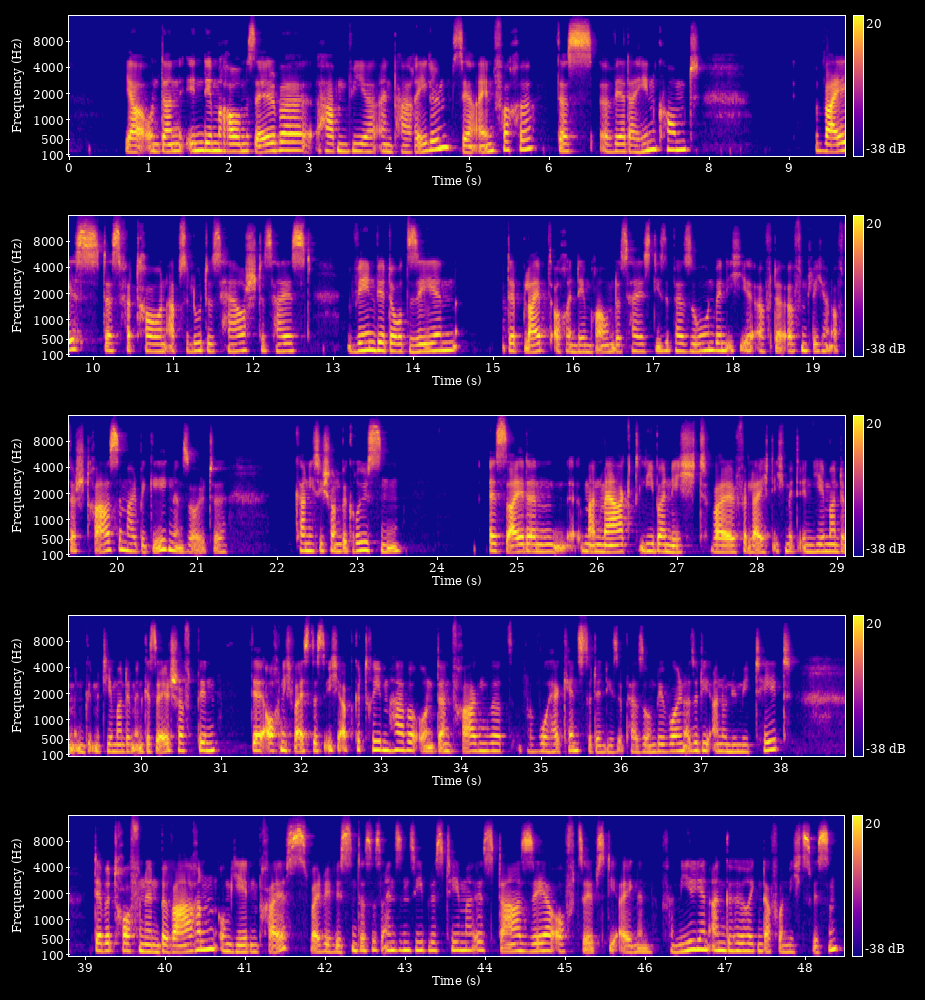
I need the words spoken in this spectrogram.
Ja, und dann in dem Raum selber haben wir ein paar Regeln, sehr einfache, dass äh, wer da hinkommt, weiß, dass Vertrauen absolutes herrscht. Das heißt, wen wir dort sehen, der bleibt auch in dem Raum. Das heißt, diese Person, wenn ich ihr auf der öffentlichen und auf der Straße mal begegnen sollte, kann ich sie schon begrüßen. Es sei denn, man merkt lieber nicht, weil vielleicht ich mit, in jemandem, in, mit jemandem in Gesellschaft bin, der auch nicht weiß, dass ich abgetrieben habe und dann fragen wird, woher kennst du denn diese Person? Wir wollen also die Anonymität der Betroffenen bewahren um jeden Preis, weil wir wissen, dass es ein sensibles Thema ist, da sehr oft selbst die eigenen Familienangehörigen davon nichts wissen.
